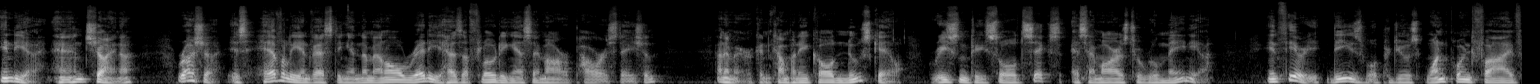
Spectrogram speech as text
India, and China. Russia is heavily investing in them and already has a floating SMR power station. An American company called NuScale recently sold six SMRs to Romania. In theory, these will produce 1.5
